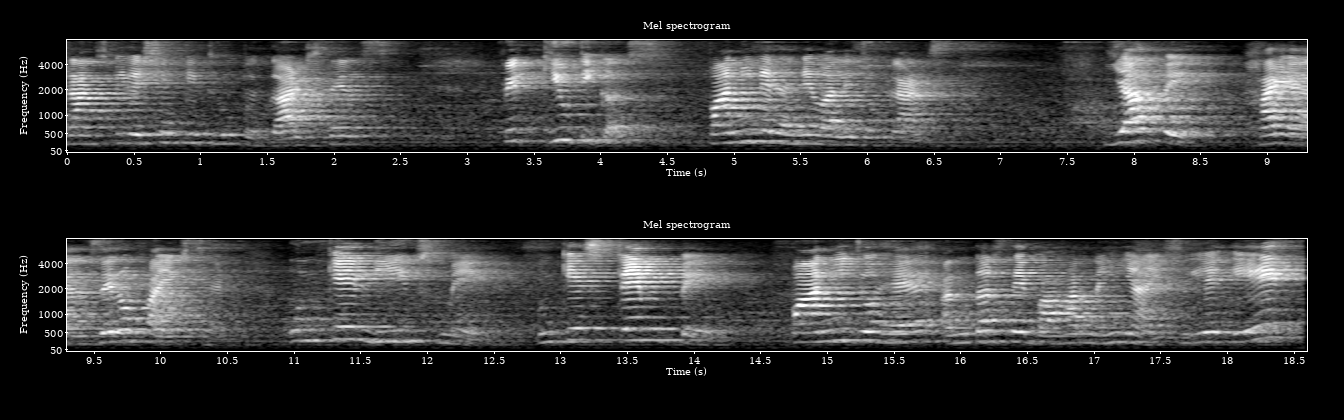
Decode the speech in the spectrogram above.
ट्रांसपीरेशन के थ्रू तो गार्ड सेल्स फिर क्यूटिकल्स पानी में रहने वाले जो प्लांट्स या फिर हाई जेरोफाइट्स उनके लीव्स में, उनके स्टेम पे पानी जो है अंदर से बाहर नहीं आए, इसलिए एक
